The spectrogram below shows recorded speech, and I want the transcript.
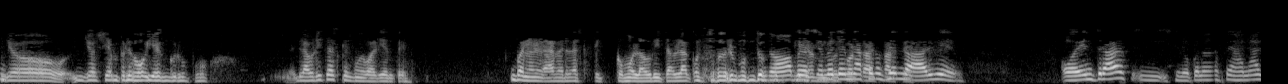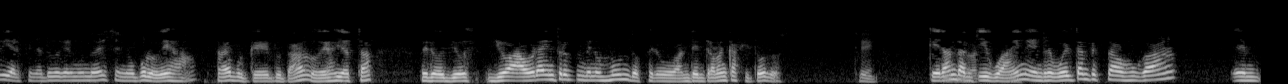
Yo, yo siempre voy en grupo. Laurita es que es muy valiente. Bueno, la verdad es que como Laurita habla con todo el mundo. No, pero siempre terminas conociendo a alguien. O entras y si no conoces a nadie, al final tuve que el mundo ese, no, pues lo deja, ¿sabes? Porque total, lo dejas y ya está. Pero yo, yo ahora entro en menos mundos, pero antes entraba en casi todos. Sí. Que eran de antigua, ¿eh? En Revuelta he empezado a jugar, en,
